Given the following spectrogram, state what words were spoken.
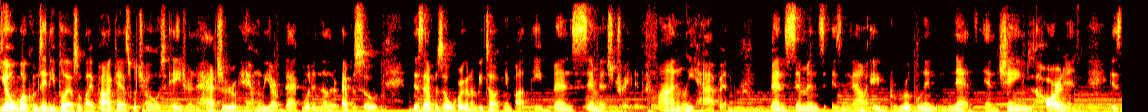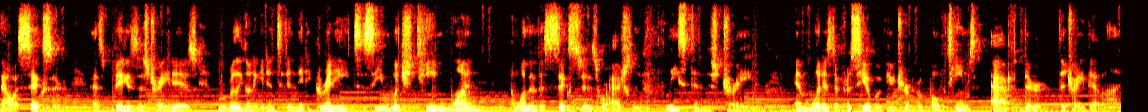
Yo, welcome to the Playoffs of Life podcast with your host, Adrian Hatcher, and we are back with another episode. This episode, we're going to be talking about the Ben Simmons trade. It finally happened. Ben Simmons is now a Brooklyn Net, and James Harden is now a Sixer. As big as this trade is, we're really going to get into the nitty gritty to see which team won and whether the Sixers were actually fleeced in this trade, and what is the foreseeable future for both teams after the trade deadline.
